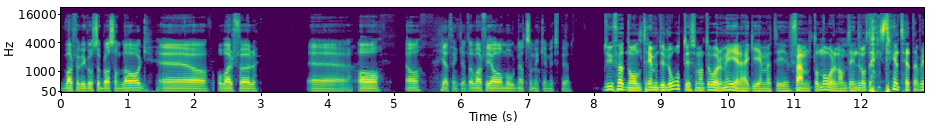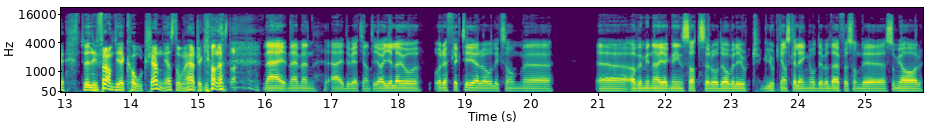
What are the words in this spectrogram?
varför vi går så bra som lag eh, och varför Eh, ja, ja, helt enkelt. Och varför jag har mognat så mycket i mitt spel. Du är född 03, men du låter ju som att du har varit med i det här gamet i 15 år eller någonting. Det låter extremt etablerat. Så det är framtida coachämne jag står med här tycker jag nästan. nej, nej men nej, det vet jag inte. Jag gillar ju att, att reflektera och liksom eh, eh, över mina egna insatser och det har väl gjort, gjort ganska länge och det är väl därför som, det, som jag har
